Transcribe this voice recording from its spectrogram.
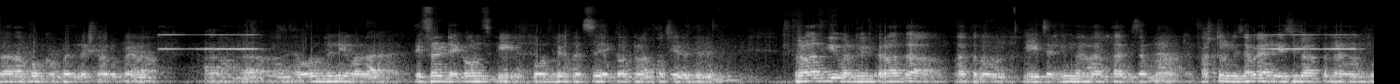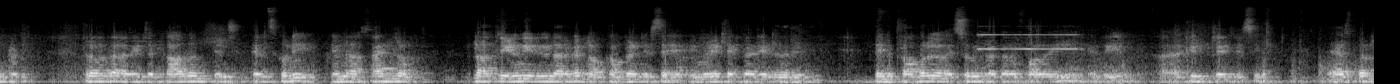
దాదాపు ఒక పది లక్షల రూపాయల అమౌంట్ని వాళ్ళ డిఫరెంట్ అకౌంట్స్కి ఫోన్ పే ప్లస్ అకౌంట్ ట్రాన్స్ఫర్ చేయడం జరిగింది. తర్వాతకి వన్ వీక్ తర్వాత అతను ఈ జరిగిందంతా నిజం ఫస్ట్ నిజమే ఆయన ఏసీ ఆఫీసర్ అని అనుకుంటాడు. తర్వాత వీటిని కాదు అని తెలిసి తెలుసుకొని నిన్న సాయంత్రం రాత్రి ఎనిమిది ఎనిమిదిన్నరకు అట్లా కంప్లైంట్ చేస్తే ఇమీడియట్లీ ఎక్వైర్ చేయడం జరిగింది. దీన్ని ప్రాపర్గా ఎస్ఓబి ప్రకారం ఫాలో అయ్యి ఇది అక్యూట్ చేసి యాజ్ పర్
